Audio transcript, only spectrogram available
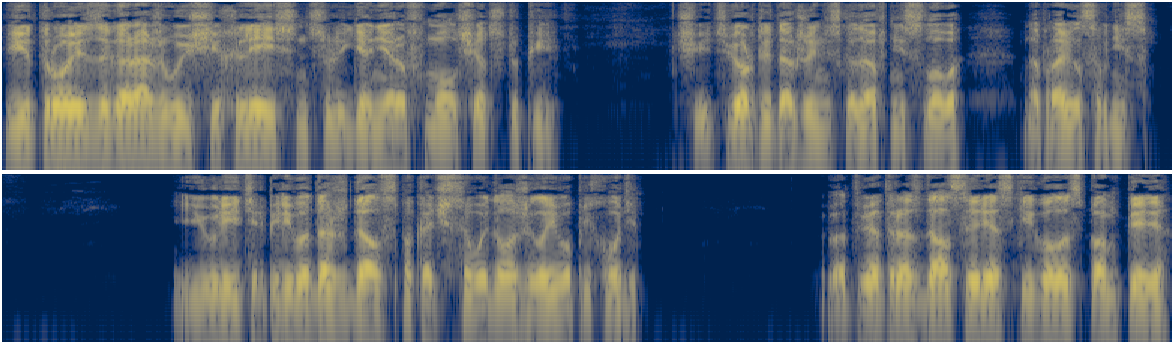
и трое загораживающих лестницу легионеров молча отступили. Четвертый, также не сказав ни слова, направился вниз. Юлий терпеливо дождался, пока часовой доложил о его приходе. В ответ раздался резкий голос Помпея.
